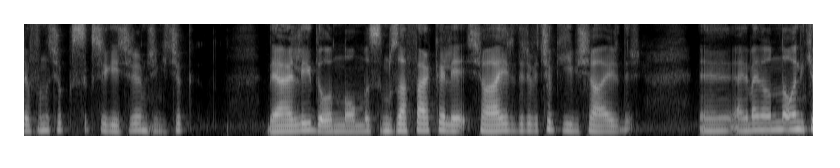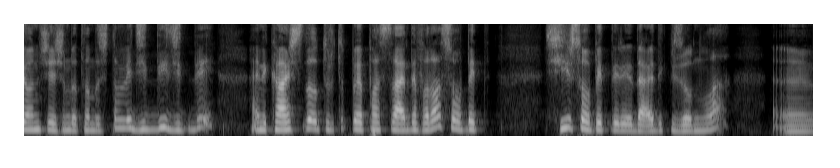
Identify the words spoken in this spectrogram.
lafını çok sıkça geçiriyorum çünkü çok değerliydi onun olması. Muzaffer Kale şairdir ve çok iyi bir şairdir. E, yani ben onunla 12-13 yaşımda tanıştım ve ciddi ciddi hani karşıda oturtup böyle pastanede falan sohbet, şiir sohbetleri ederdik biz onunla. E,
